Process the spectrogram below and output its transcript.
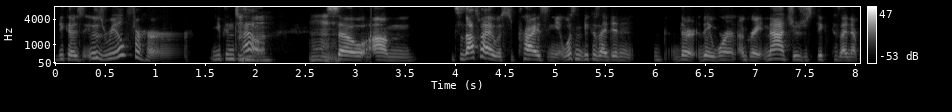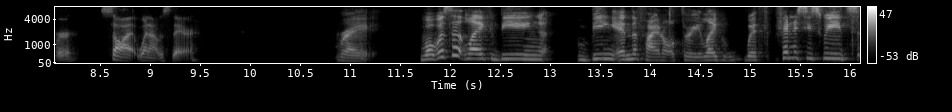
because it was real for her. You can tell. Mhm. So, um, so that's why I was surprising. It wasn't because I didn't, they weren't a great match. It was just because I never saw it when I was there. Right. What was it like being being in the final three, like with fantasy suites,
